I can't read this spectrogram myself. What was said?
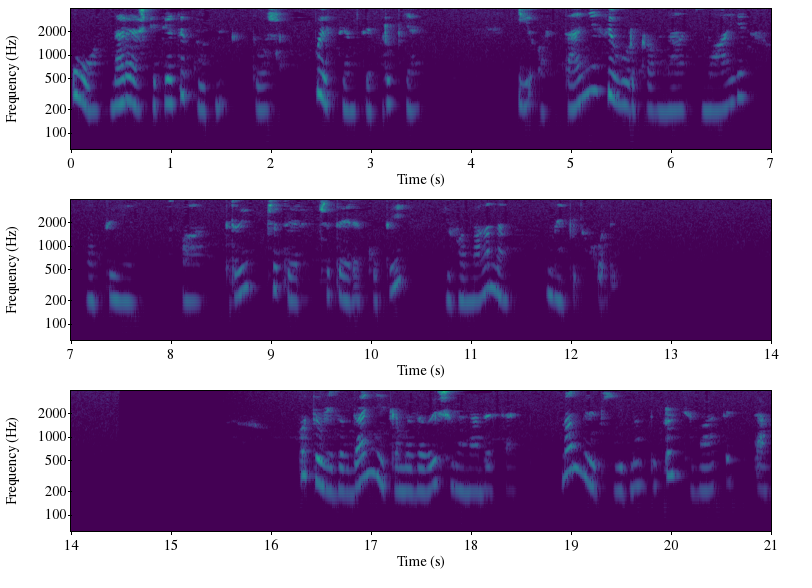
О, нарешті п'ятикутник. Тож вписуємо цифру 5. І остання фігурка в нас має 1, 2, 3, 4. 4 кути, і вона нам не підходить. Отож, завдання, яке ми залишили на десерт. Нам необхідно попрацювати так.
